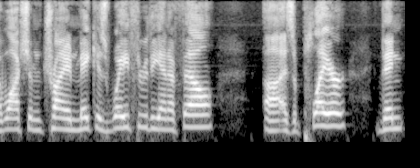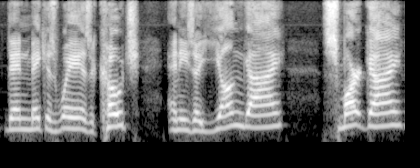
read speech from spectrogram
I watched him try and make his way through the NFL uh, as a player, then then make his way as a coach. And he's a young guy, smart guy,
